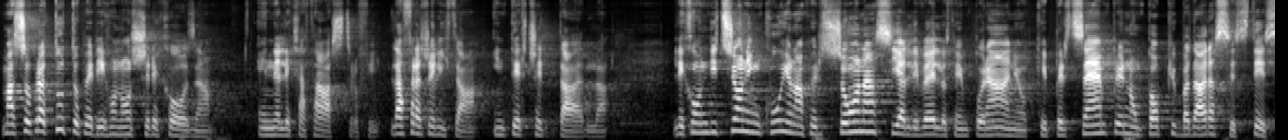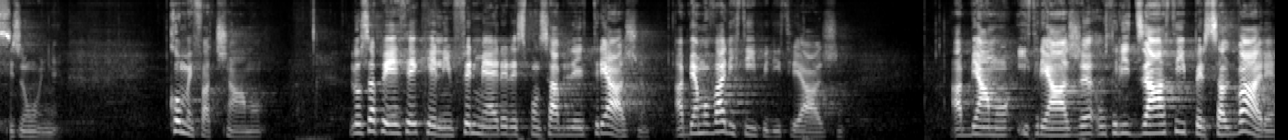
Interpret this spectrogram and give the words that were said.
Ma soprattutto per riconoscere cosa? E nelle catastrofi, la fragilità, intercettarla, le condizioni in cui una persona sia a livello temporaneo che per sempre non può più badare a se stessi bisogni. Come facciamo? Lo sapete che l'infermiere è responsabile del triage, Abbiamo vari tipi di triage. Abbiamo i triage utilizzati per salvare,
